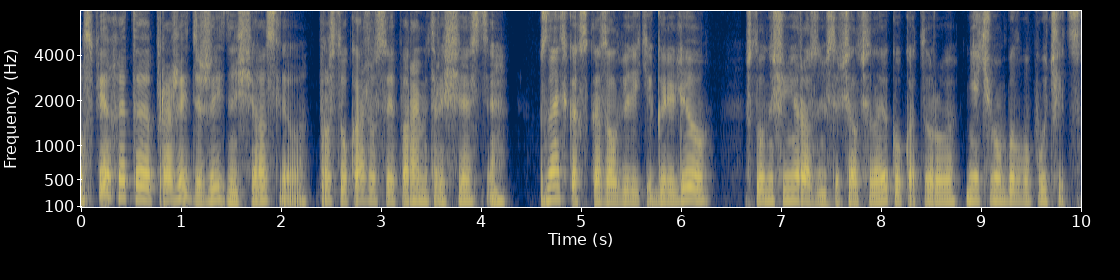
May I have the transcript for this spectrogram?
Успех – это прожить жизнь счастливо. Просто у каждого свои параметры счастья. Знаете, как сказал великий Галилео, что он еще ни разу не встречал человека, у которого нечему было бы поучиться.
